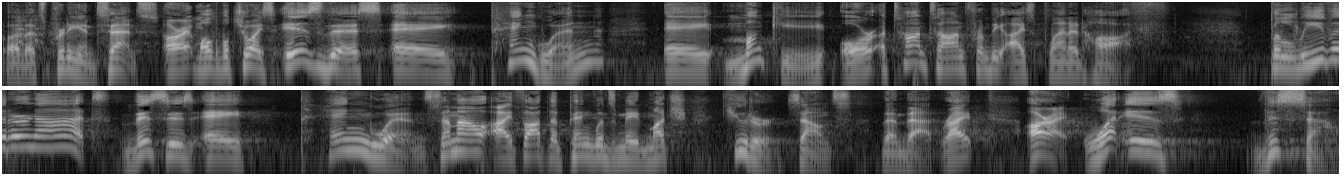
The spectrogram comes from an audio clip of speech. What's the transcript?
Well, that's pretty intense. All right, multiple choice. Is this a penguin, a monkey, or a tauntaun from the ice planet Hoth? Believe it or not, this is a penguin. Somehow I thought the penguins made much cuter sounds than that, right? All right, what is this sound?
